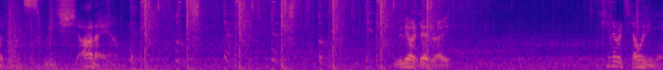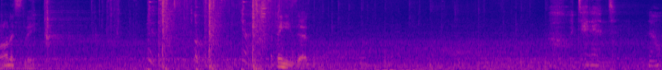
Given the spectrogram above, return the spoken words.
I'm a sweet shot I am. You really are dead, right? I can never tell anymore, honestly. I think he's dead. A dead end. No?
